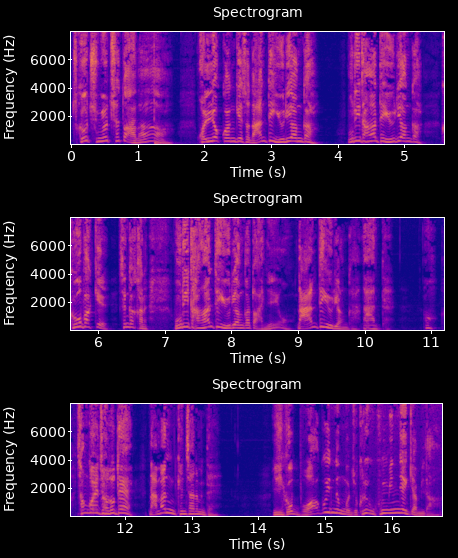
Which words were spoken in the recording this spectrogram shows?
그거 중요치도 않아. 권력 관계에서 나한테 유리한가? 우리 당한테 유리한가? 그거밖에 생각 안 해. 우리 당한테 유리한가도 아니에요. 나한테 유리한가? 나한테. 어, 선거에 져도 돼. 나만 괜찮으면 돼. 이거 뭐 하고 있는 거죠? 그리고 국민 얘기합니다.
